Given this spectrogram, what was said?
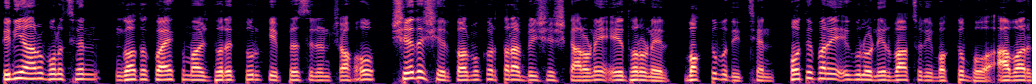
তিনি আরও বলেছেন গত কয়েক মাস ধরে তুর্কি প্রেসিডেন্ট সহ সে দেশের কর্মকর্তারা বিশেষ কারণে এ ধরনের বক্তব্য দিচ্ছেন। হতে পারে এগুলো নির্বাচনী বক্তব্য, আবার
